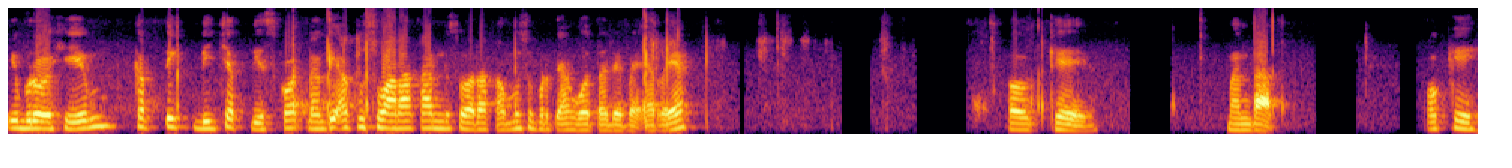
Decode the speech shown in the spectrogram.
Ibrahim ketik di chat Discord nanti aku suarakan suara kamu seperti anggota DPR ya. Oke. Mantap. Oke,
